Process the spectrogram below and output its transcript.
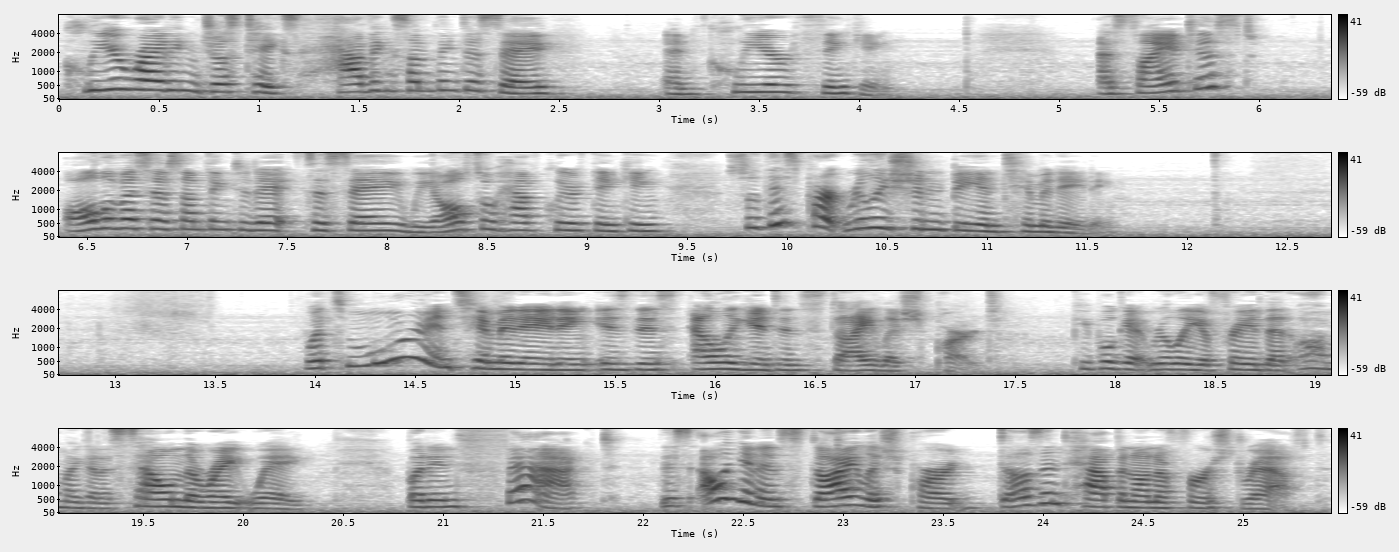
Clear writing just takes having something to say and clear thinking. As scientists, all of us have something to, to say. We also have clear thinking. So this part really shouldn't be intimidating. What's more intimidating is this elegant and stylish part. People get really afraid that, oh, am I going to sound the right way? But in fact, this elegant and stylish part doesn't happen on a first draft.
